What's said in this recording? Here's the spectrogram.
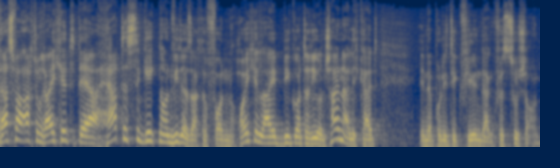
Das war Achtung Reichelt, der härteste Gegner und Widersacher von Heuchelei, Bigotterie und Scheinheiligkeit in der Politik. Vielen Dank fürs Zuschauen.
